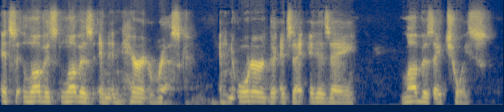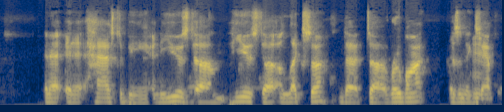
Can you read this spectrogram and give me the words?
It's love is love is an inherent risk, and in order it's a it is a love is a choice, and it, and it has to be. And he used um, he used uh, Alexa, that uh, robot, as an mm. example,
